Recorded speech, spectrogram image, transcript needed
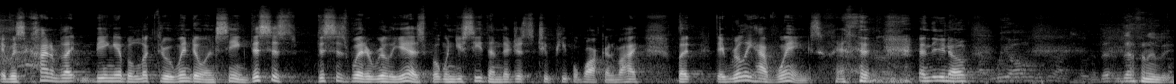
it was kind of like being able to look through a window and seeing this is, this is what it really is. But when you see them, they're just two people walking by. But they really have wings. and, you know. We all do actually definitely.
